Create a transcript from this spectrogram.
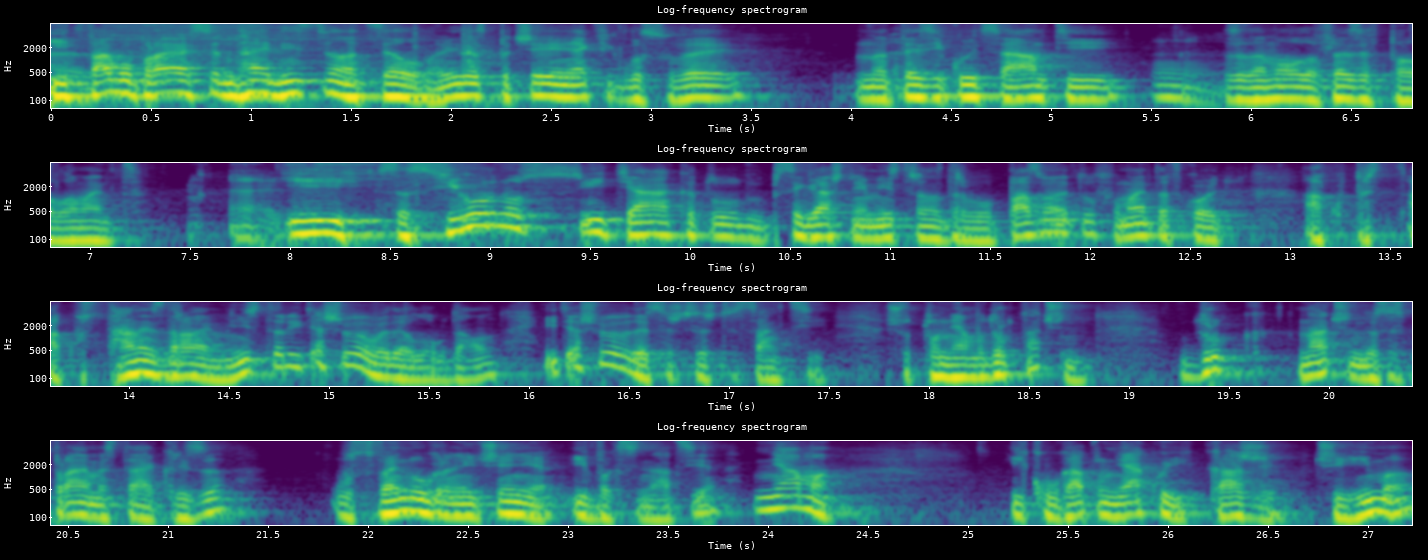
и това го правя с една единствена цел, нали, да спечели някакви гласове на тези, които са анти, за да мога да влезе в парламент. И със сигурност и тя, като сегашния министр на здравеопазването, в момента в който, ако, ако стане здравен министр, и тя ще въведе локдаун, и тя ще въведе същите същите санкции, защото то няма друг начин. Друг начин да се справим с тази криза, освен ограничения и вакцинация, няма. И когато някой каже, че има,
